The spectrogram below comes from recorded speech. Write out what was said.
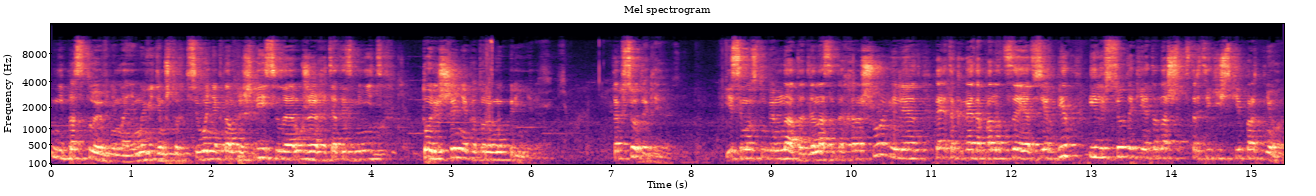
непростое внимание. Мы видим, что сегодня к нам пришли силы оружия, хотят изменить то решение, которое мы приняли. Так все-таки, если мы вступим в НАТО, для нас это хорошо, или это какая-то панацея от всех бед, или все-таки это наш стратегический партнер?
